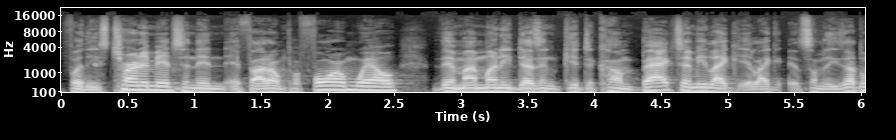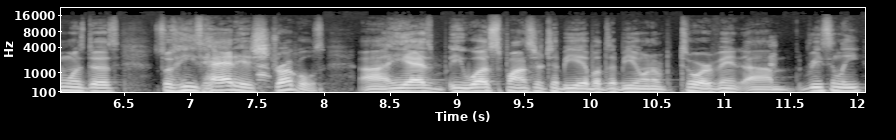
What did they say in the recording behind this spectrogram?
for these tournaments, and then if I don't perform well, then my money doesn't get to come back to me like like some of these other ones does. So he's had his struggles. Uh, he has he was sponsored to be able to be on a tour event um, recently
